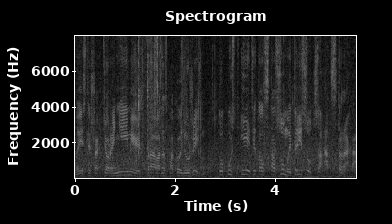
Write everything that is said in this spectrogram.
Но если шахтеры не имеют права на спокойную жизнь, то пусть и эти толстосумы трясутся от страха.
